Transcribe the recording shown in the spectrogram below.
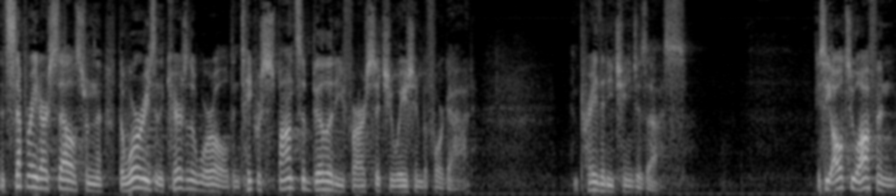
and separate ourselves from the, the worries and the cares of the world and take responsibility for our situation before God and pray that He changes us. You see, all too often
